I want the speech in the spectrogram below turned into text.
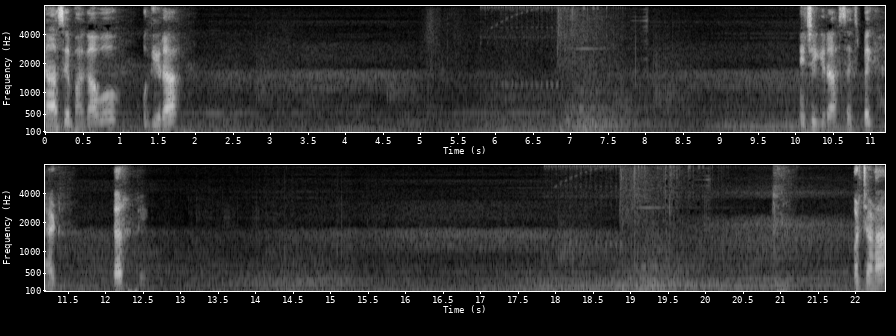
यहाँ से भागा वो वो गिरा। नीचे गिरा सेक्स पैक हेड सर ठीक। ऊपर चढ़ा।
